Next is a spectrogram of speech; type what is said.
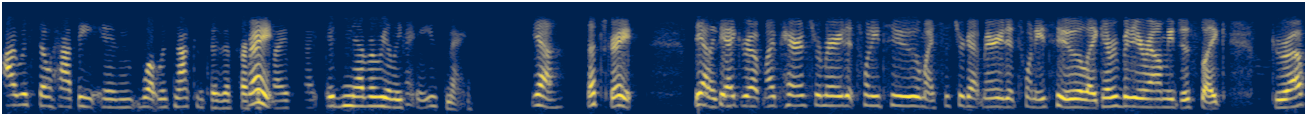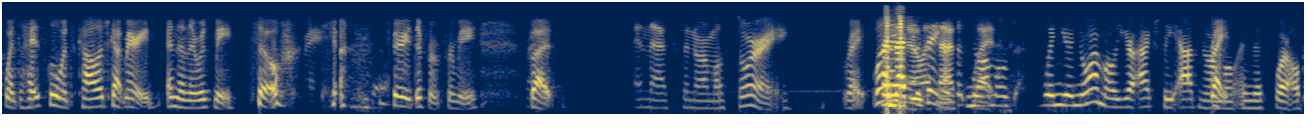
I was so happy in what was not considered a perfect Right. life that it never really Right. fazed me. Yeah, that's great. Yeah, Like- see, I grew up. My parents were married at 22. My sister got married at 22. Like everybody around me, just like grew up, went to high school, went to college, got married, and then there was me. So, yeah, it's very different for me. But And that's the normal story. right, well, and that's know, the thing. that's it's what- normal when you're normal, you're actually abnormal in this world.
